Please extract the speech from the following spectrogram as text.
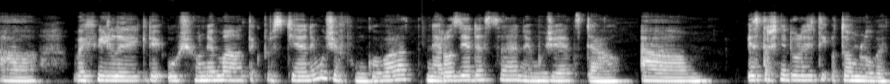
a ve chvíli, kdy už ho nemá, tak prostě nemůže fungovat, nerozjede se, nemůže jet dál. A je strašně důležité o tom mluvit.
